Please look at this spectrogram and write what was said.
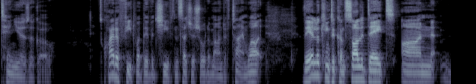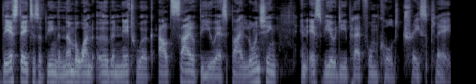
10 years ago. It's quite a feat what they've achieved in such a short amount of time. Well, they're looking to consolidate on their status of being the number one urban network outside of the US by launching an SVOD platform called Trace Play.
